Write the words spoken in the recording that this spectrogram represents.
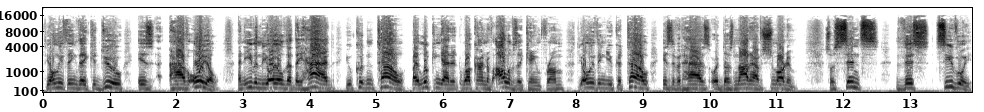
The only thing they could do is have oil, and even the oil that they had, you couldn't tell by looking at it what kind of olives it came from. The only thing you could tell is if it has or does not have shmarim. So since this tzivui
